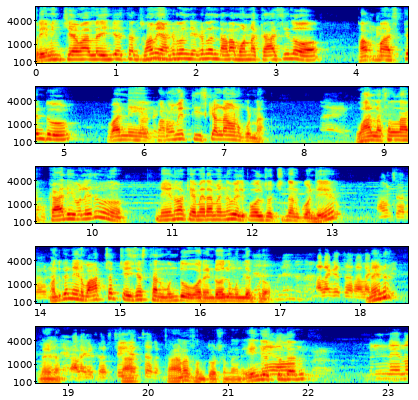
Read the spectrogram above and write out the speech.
ప్రేమించే వాళ్ళు ఏం చేస్తారు? స్వామి ఎక్కడ రండి ఎక్కడ రండి అలా మొన్న కాశీలో పాప మా అసిస్టెంట్ వాడిని పడవ మీద తీసుకెళ్దాం అనుకున్నా. వాళ్ళు అసలు నాకు ఖాళీ ఇవ్వలేదు. నేను ఆ కెమెరామెన్ వెళ్ళిపోవాల్సి వచ్చింది అనుకోండి. అవును సార్ అవును అందుకని నేను వాట్సాప్ చేసేస్తాను ముందు ఓ రెండు రోజుల ముందు ఎప్పుడో. అలాగే సార్ అలాగే నైనా? నైనా? అలాగే సార్ చేయండి సార్. చాలా సంతోషం నాయన ఏం చేస్తుంటారు? నేను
